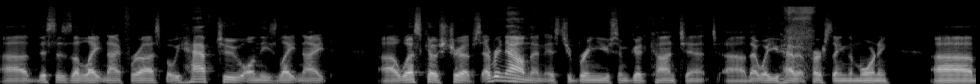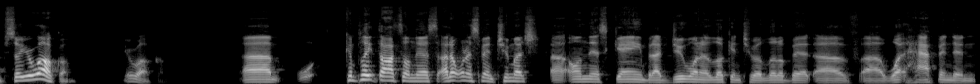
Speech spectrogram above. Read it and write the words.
uh, this is a late night for us, but we have to on these late night uh, West Coast trips every now and then is to bring you some good content. Uh, that way you have it first thing in the morning. Um, so you're welcome. You're welcome. Um, complete thoughts on this. I don't want to spend too much uh, on this game, but I do want to look into a little bit of uh, what happened and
